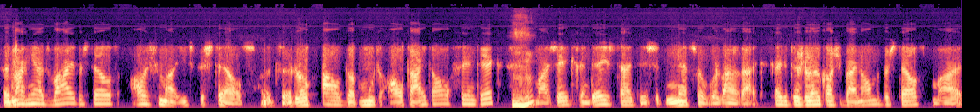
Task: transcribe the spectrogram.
Het maakt niet uit waar je bestelt, als je maar iets bestelt. Het, het lokaal, dat moet altijd al, vind ik. Mm -hmm. Maar zeker in deze tijd is het net zo belangrijk. Kijk, het is leuk als je bij een ander bestelt, maar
